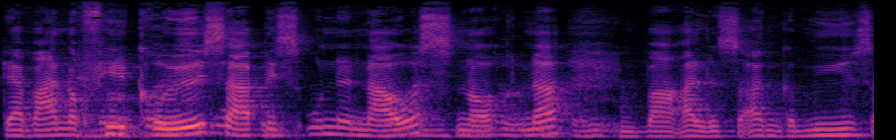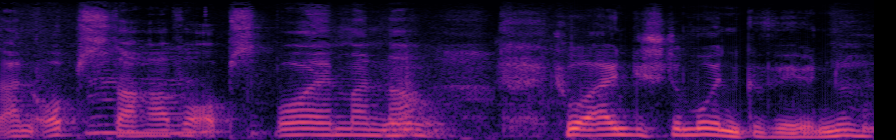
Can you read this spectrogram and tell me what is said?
der war noch viel größer, bis unten hinaus noch. Ne? War alles an Gemüse, an Obst, da haben wir Obstbäume. Ne? Ich war eigentlich der Mann gewesen. Ne?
